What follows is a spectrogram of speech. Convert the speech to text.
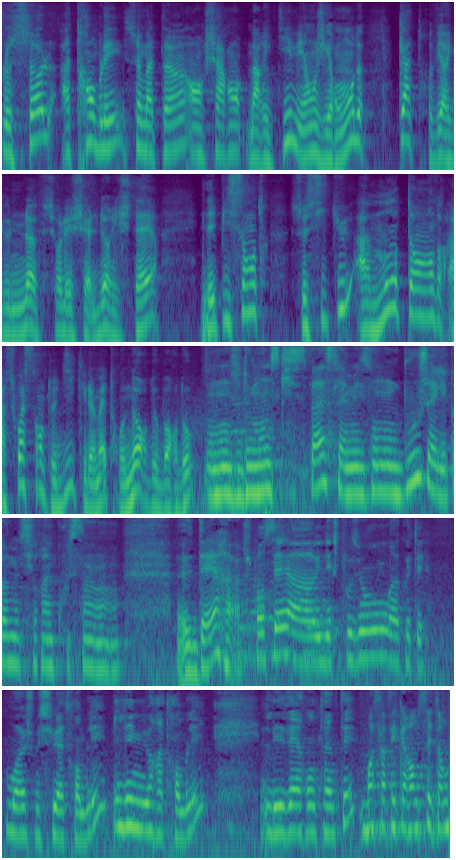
Le sol a tremblé ce matin en Charente-Maritime et en Gironde, 4,9 sur l'échelle de Richter. L'épicentre se situe à Montendre, à 70 km au nord de Bordeaux. On se demande ce qui se passe, la maison bouge, elle est comme sur un coussin euh, d'air. Je pensais à une explosion à côté. Moi, je me suis à trembler, les murs à trembler, les verres ont teinté. Moi, ça fait 47 ans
